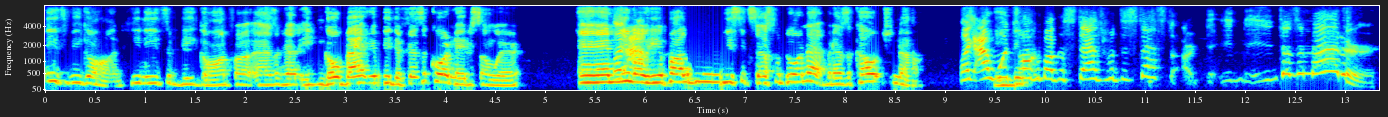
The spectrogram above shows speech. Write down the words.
needs to be gone. He needs to be gone for as a head. He can go back and be defensive coordinator somewhere, and But you know I- he'll probably be successful doing that. But as a coach, no. Like I would talk about the stats, but the stats are it, it doesn't matter.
